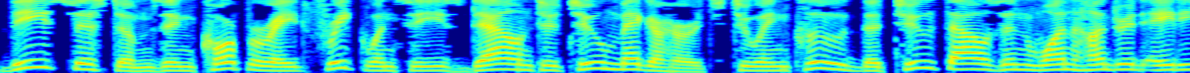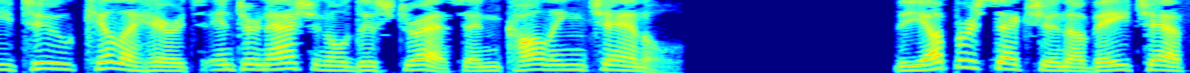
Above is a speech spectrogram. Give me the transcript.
These systems incorporate frequencies down to 2 MHz to include the 2182 kHz International Distress and Calling Channel. The upper section of HF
